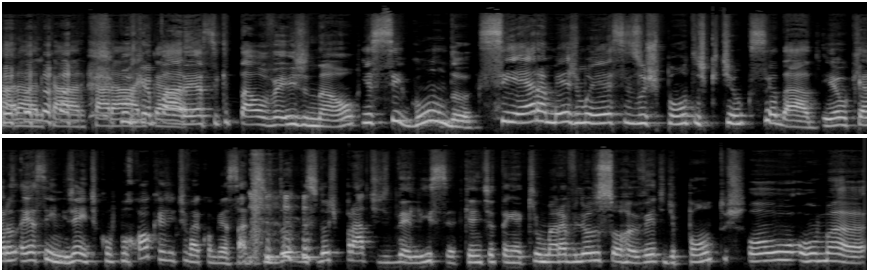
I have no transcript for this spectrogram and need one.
Caralho, cara, caralho. Porque cara. parece que talvez não. E segundo, se era mesmo esses os pontos que tinham que ser dados. E eu quero. É assim, gente, por qual que a gente vai começar? Desses dois, desses dois pratos de delícia que a gente tem aqui: um maravilhoso sorvete de pontos ou uma,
